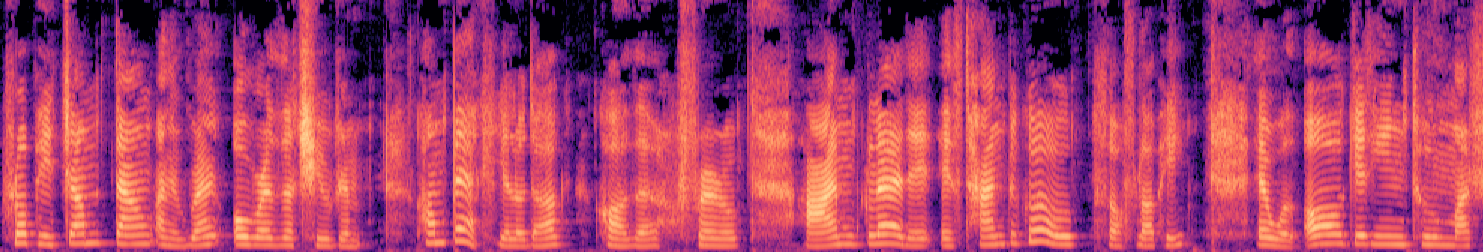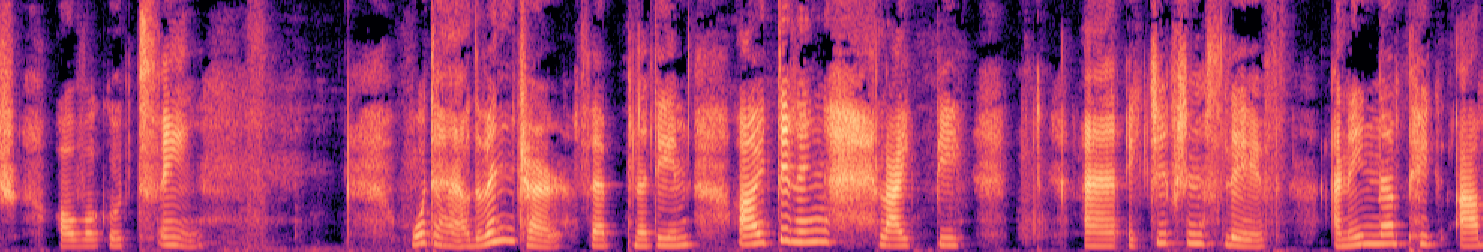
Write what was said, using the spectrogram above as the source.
Floppy jumped down and ran over the children. Come back, Yellow Dog, called the Pharaoh. I'm glad it is time to go, thought Floppy. It was all getting too much of a good thing. What an adventure, said Nadim. I didn't like be an Egyptian slave. Anneena picked up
